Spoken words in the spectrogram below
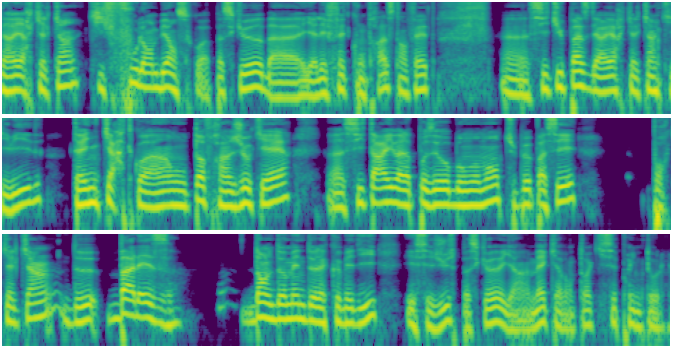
derrière quelqu'un qui fout l'ambiance quoi. Parce que bah il y a l'effet de contraste en fait. Euh, si tu passes derrière quelqu'un qui vide t'as une carte quoi hein. on t'offre un joker. Euh, si t'arrives à la poser au bon moment tu peux passer pour quelqu'un de balèze dans le domaine de la comédie. Et c'est juste parce que il y a un mec avant toi qui s'est pris une tôle.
